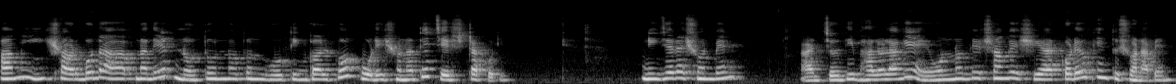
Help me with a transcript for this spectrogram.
আমি সর্বদা আপনাদের নতুন নতুন ভৌতিক গল্প পড়ে শোনাতে চেষ্টা করি। নিজেরা শুনবেন, আর যদি ভালো লাগে, অন্যদের সঙ্গে শেয়ার করেও কিন্তু শোনাবেন।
